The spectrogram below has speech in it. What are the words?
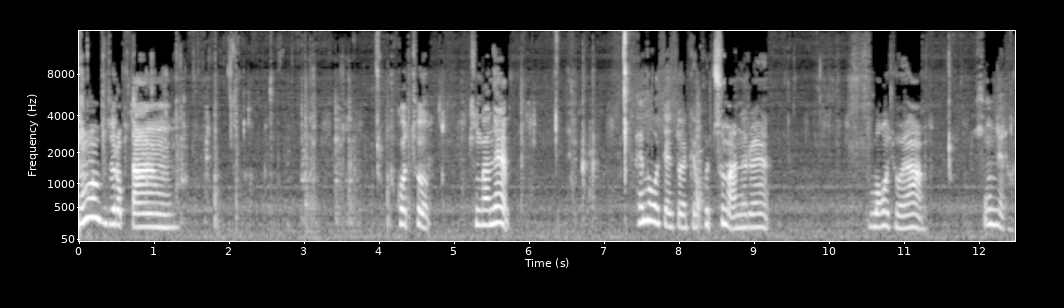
음, 부드럽다. 고추. 중간에 회 먹을 땐 또 이렇게 고추 마늘을 먹어줘야 쑥 내려가.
